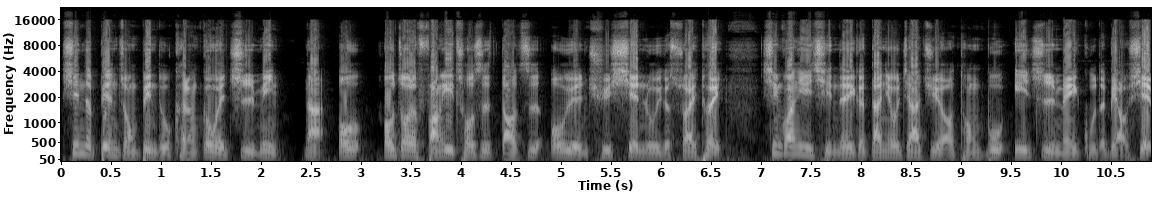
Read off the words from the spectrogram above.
新的变种病毒可能更为致命。那欧欧洲的防疫措施导致欧元区陷入一个衰退，新冠疫情的一个担忧加剧哦，同步抑制美股的表现。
